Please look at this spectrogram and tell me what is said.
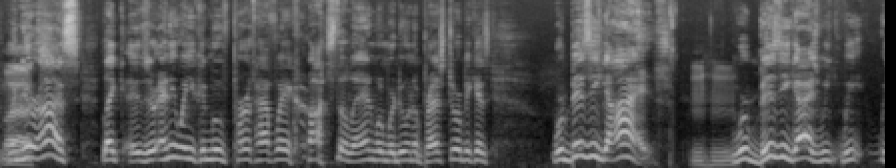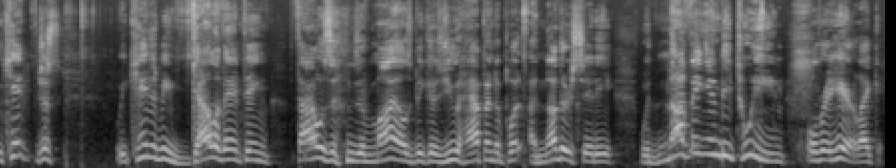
when you're us, like, is there any way you can move Perth halfway across the land when we're doing a press tour? Because we're busy guys. We're busy guys. We, we, we can't just we can't just be gallivanting thousands of miles because you happen to put another city with nothing in between over here. Like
